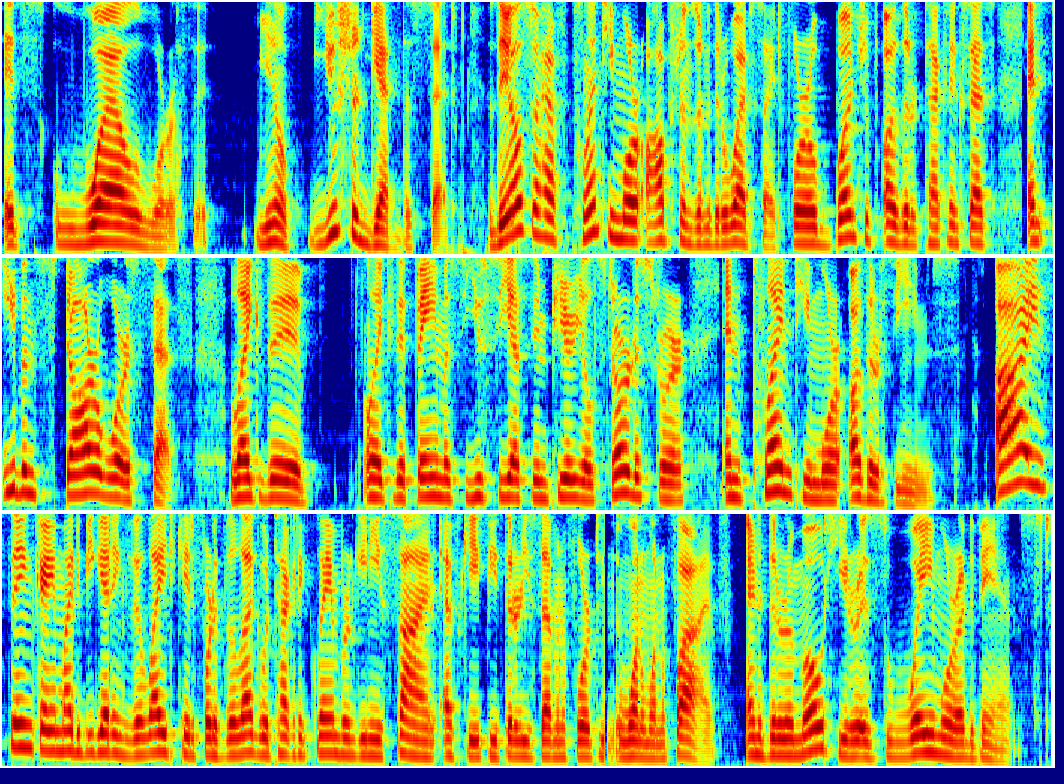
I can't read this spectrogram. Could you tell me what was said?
it's well worth it. You know, you should get this set. They also have plenty more options on their website for a bunch of other Technic sets and even Star Wars sets, like the like the famous UCS Imperial Star Destroyer and plenty more other themes. I think I might be getting the light kit for the LEGO Technic Lamborghini Sián FKP 3714115, and the remote here is way more advanced,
